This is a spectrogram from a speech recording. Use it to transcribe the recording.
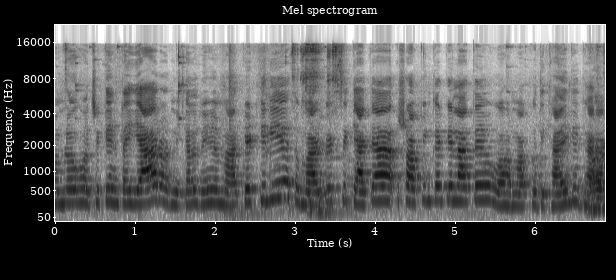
हम लोग हो चुके हैं तैयार और निकल रहे हैं मार्केट के लिए। तो मार्केट से क्या क्या शॉपिंग करके लाते हैं वो हम आपको दिखाएँगे घर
